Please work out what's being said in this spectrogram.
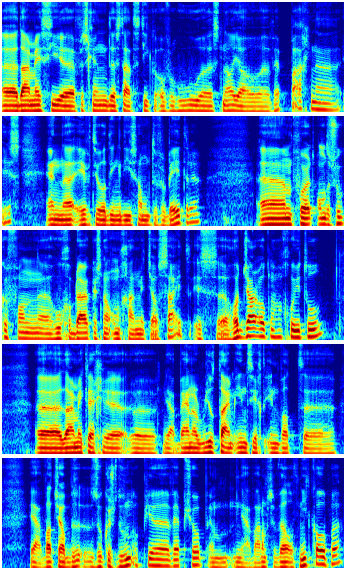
Uh, daarmee zie je verschillende statistieken over hoe uh, snel jouw uh, webpagina is en eventueel dingen die je zou moeten verbeteren. Um, voor het onderzoeken van hoe gebruikers nou omgaan met jouw site is Hotjar ook nog een goede tool. daarmee krijg je ja, bijna real-time inzicht in wat, ja, wat jouw bezoekers doen op je webshop en ja, waarom ze wel of niet kopen.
